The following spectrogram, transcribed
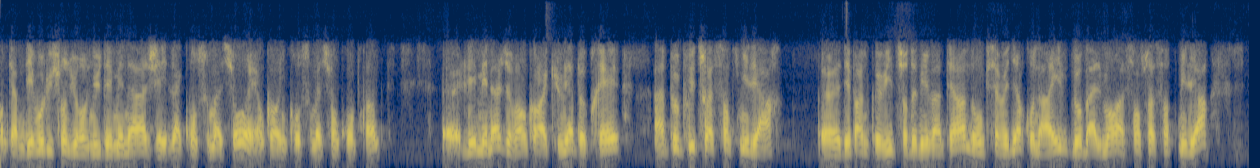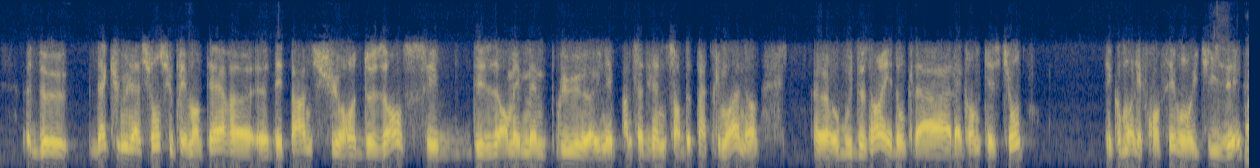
en termes d'évolution du revenu des ménages et de la consommation, et encore une consommation contrainte, les ménages devraient encore accumuler à peu près un peu plus de 60 milliards euh, d'épargne Covid sur 2021. Donc ça veut dire qu'on arrive globalement à 160 milliards de d'accumulation supplémentaire euh, d'épargne sur deux ans. C'est désormais même plus euh, une épargne, ça devient une sorte de patrimoine hein, au bout de deux ans. Et donc la, la grande question, c'est comment les Français vont utiliser ce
